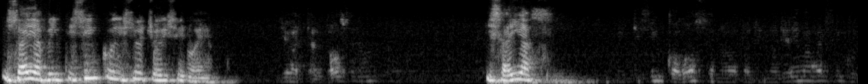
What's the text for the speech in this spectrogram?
Isaías 25, 18, 19. Isaías. 25, 12, no, tiene más versículos.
